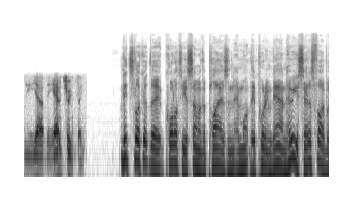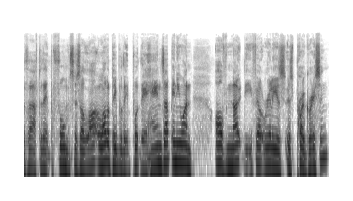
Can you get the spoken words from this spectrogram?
the uh, the attitude thing. Let's look at the quality of some of the players and, and what they're putting down. Who are you satisfied with after that performance? There's a lot, a lot of people that put their hands up. Anyone of note that you felt really is, is progressing?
